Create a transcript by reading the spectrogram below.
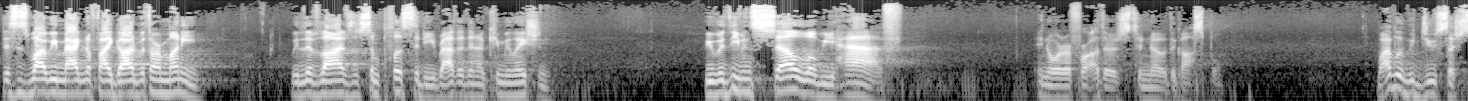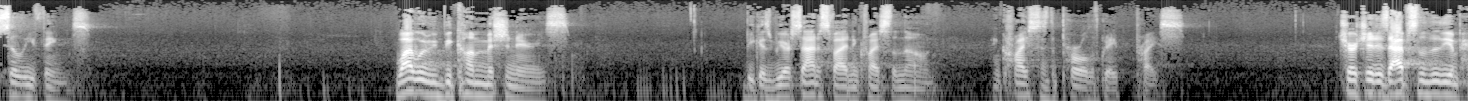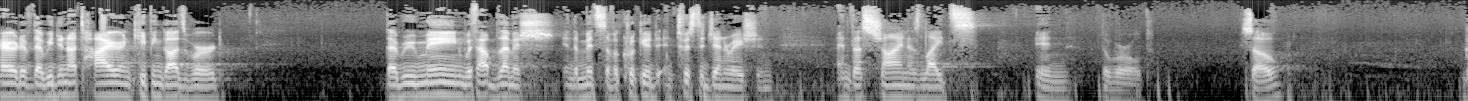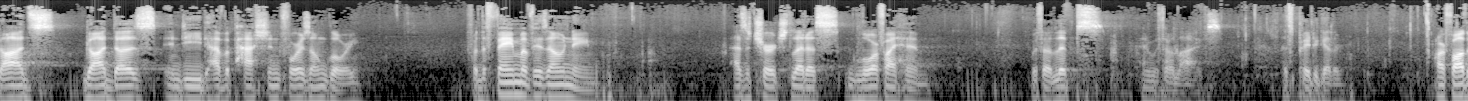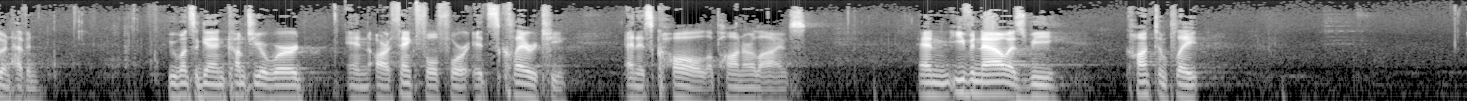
This is why we magnify God with our money. We live lives of simplicity rather than accumulation. We would even sell what we have in order for others to know the gospel. Why would we do such silly things? Why would we become missionaries? Because we are satisfied in Christ alone, and Christ is the pearl of great price. Church, it is absolutely imperative that we do not tire in keeping God's word that we remain without blemish in the midst of a crooked and twisted generation, and thus shine as lights in the world. So, God's, God does indeed have a passion for his own glory, for the fame of his own name. As a church, let us glorify him with our lips and with our lives. Let's pray together. Our Father in heaven, we once again come to your word and are thankful for its clarity and its call upon our lives. And even now, as we contemplate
